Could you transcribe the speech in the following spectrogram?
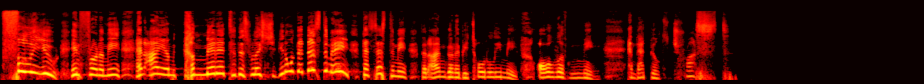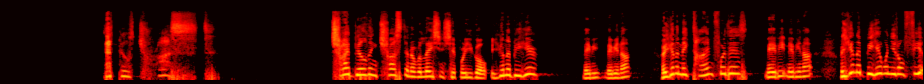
fully you in front of me, and I am committed to this relationship. You know what that does to me? That says to me that I'm going to be totally me, all of me. And that builds trust. That builds trust. Try building trust in a relationship where you go, Are you going to be here? Maybe, maybe not. Are you going to make time for this? Maybe, maybe not. Are you going to be here when you don't feel?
